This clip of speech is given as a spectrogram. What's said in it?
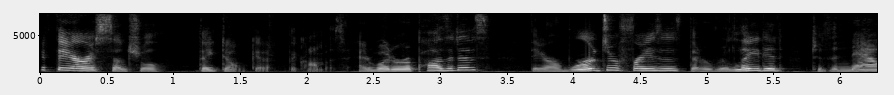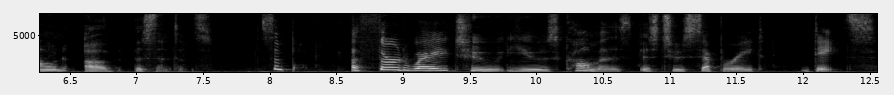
If they are essential, they don't get the commas. And what are appositives? They are words or phrases that are related to the noun of the sentence. Simple. A third way to use commas is to separate dates.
